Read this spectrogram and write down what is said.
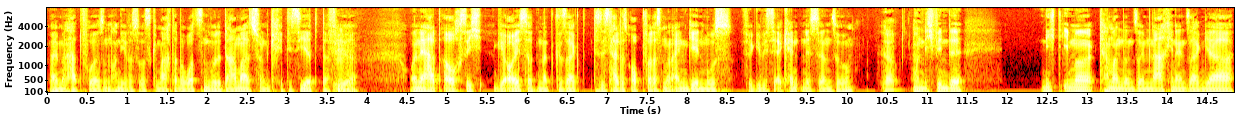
weil man hat vorher so noch nie was sowas gemacht. Aber Watson wurde damals schon kritisiert dafür. Mhm. Und er hat auch sich geäußert und hat gesagt, das ist halt das Opfer, das man eingehen muss für gewisse Erkenntnisse und so. Ja. Und ich finde, nicht immer kann man dann so im Nachhinein sagen, ja,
